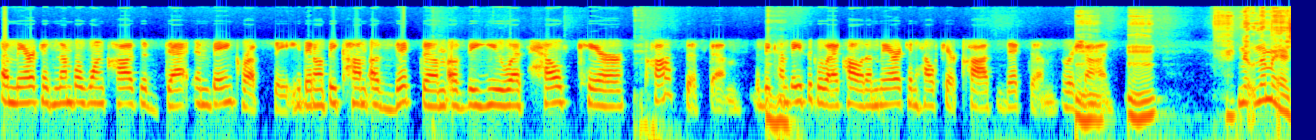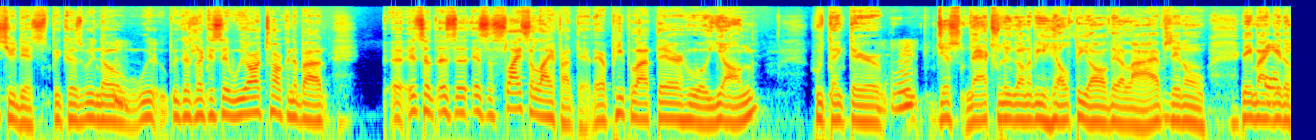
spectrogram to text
America's number one cause of debt and bankruptcy. They don't become a victim of the U.S. healthcare cost system. They become mm-hmm. basically what I call an American healthcare cost victim, Rushion. Mm-hmm. Mm-hmm. Now, let me ask you this because we know, mm. we, because like I said, we are talking about it's a, it's a it's a slice of life out there. There are people out there who are young who think they're mm-hmm. just naturally going to be healthy all their lives. They don't. They might get a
